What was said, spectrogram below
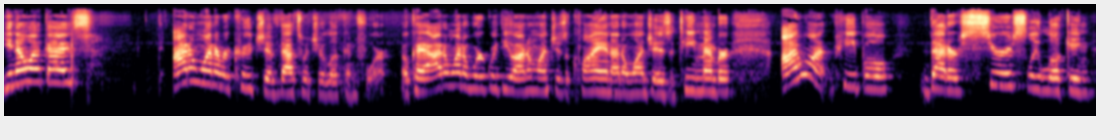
You know what, guys? I don't want to recruit you if that's what you're looking for. Okay? I don't want to work with you. I don't want you as a client. I don't want you as a team member. I want people that are seriously looking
